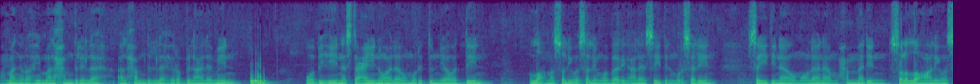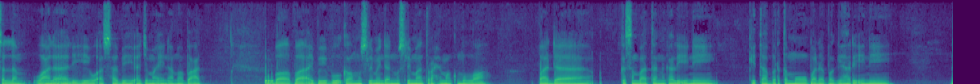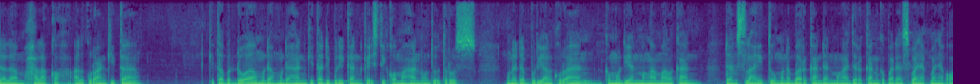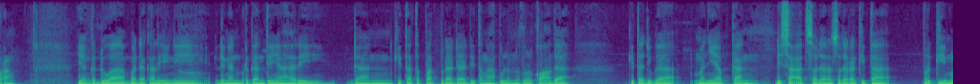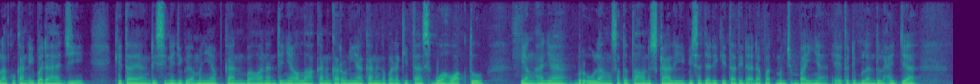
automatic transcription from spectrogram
Bismillahirrahmanirrahim Alhamdulillah. Alhamdulillahi Rabbil Alamin. Wabihi nasta'inu ala umurid dunya wad din. Allahumma salli wa sallim wa barik ala sayyidil mursalin Sayyidina wa maulana Muhammadin Sallallahu alaihi wasallam Wa ala alihi wa ashabihi ajma'in amma ba'd. Bapak, ibu-ibu, kaum muslimin dan muslimat rahimakumullah Pada kesempatan kali ini Kita bertemu pada pagi hari ini dalam halaqah Al-Quran kita. Kita berdoa mudah-mudahan kita diberikan keistiqomahan untuk terus menadaburi Al-Quran Kemudian mengamalkan dan setelah itu menebarkan dan mengajarkan kepada sebanyak-banyak orang. Yang kedua pada kali ini dengan bergantinya hari Dan kita tepat berada di tengah bulan Dhul Qa'dah Kita juga menyiapkan di saat saudara-saudara kita pergi melakukan ibadah haji, kita yang di sini juga menyiapkan bahwa nantinya Allah akan karuniakan kepada kita sebuah waktu yang hanya berulang satu tahun sekali bisa jadi kita tidak dapat menjumpainya yaitu di bulan Dhul Hijjah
